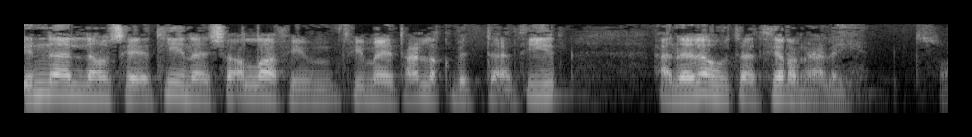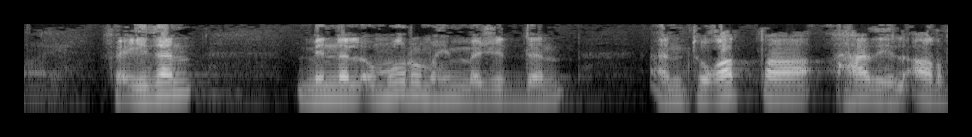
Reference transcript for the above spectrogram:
إن أنه سيأتينا إن شاء الله في فيما يتعلق بالتأثير أن له تأثيرا عليهم فإذا من الأمور المهمة جدا أن تغطى هذه الأرض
